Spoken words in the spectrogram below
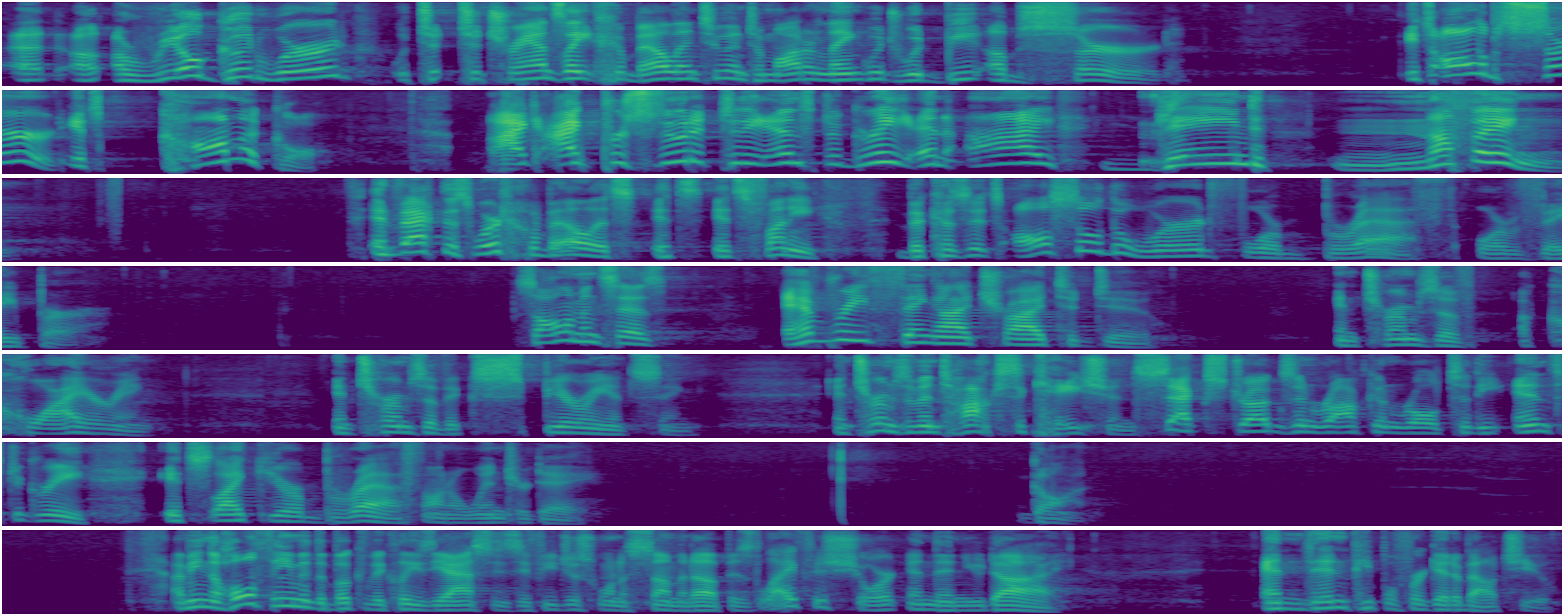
A, a, a real good word to, to translate chabel into into modern language would be absurd. It's all absurd. It's comical. I, I pursued it to the nth degree and I gained nothing. In fact, this word chabel, it's, it's, it's funny because it's also the word for breath or vapor. Solomon says, everything I tried to do in terms of acquiring, in terms of experiencing, in terms of intoxication, sex, drugs, and rock and roll to the nth degree, it's like your breath on a winter day. Gone. I mean, the whole theme of the book of Ecclesiastes, if you just want to sum it up, is life is short and then you die. And then people forget about you.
